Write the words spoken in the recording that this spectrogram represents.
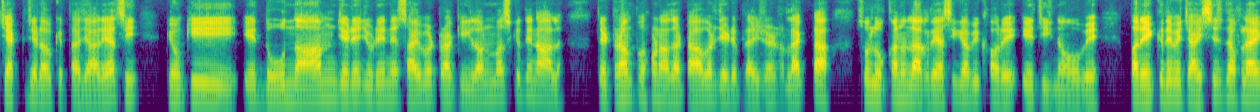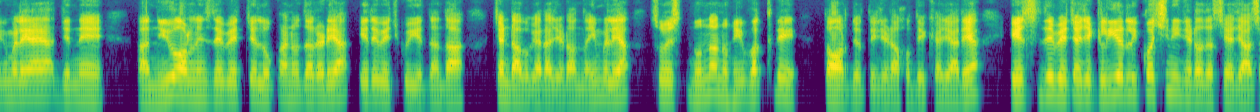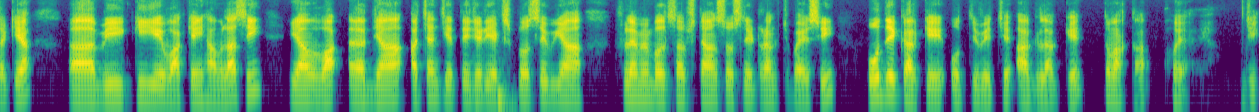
ਚੈੱਕ ਜਿਹੜਾ ਉਹ ਕੀਤਾ ਜਾ ਰਿਹਾ ਸੀ, ਕਿਉਂਕਿ ਇਹ ਦੋ ਨਾਮ ਜਿਹੜੇ ਜੁੜੇ ਨੇ ਸਾਈਬਰ ਟਰੱਕ ਈਲਨ ਮਸਕ ਦੇ ਨਾਲ ਤੇ ਟਰੰਪ ਹੁਣਾਂ ਦਾ ਟਾਵਰ ਜਿਹੜੇ ਪ੍ਰੈਜ਼ੀਡੈਂਟ ਇਲੈਕਟ ਆ, ਸੋ ਲੋਕਾਂ ਨੂੰ ਲੱਗ ਰਿਹਾ ਸੀਗਾ ਵੀ ਖੌਰੇ ਇਹ ਚੀਜ਼ ਨਾ ਹੋਵੇ। ਪਰ ਇੱਕ ਦੇ ਵਿੱਚ ਆਈਸਿਸ ਦਾ ਫਲੈਗ ਮਿਲਿਆ ਆ, ਜਿਨੇ ਨਿਊ ਆਰਲੀਨਸ ਦੇ ਵਿੱਚ ਲੋਕਾਂ ਨੂੰ ਦਰੜਿਆ, ਇਹਦੇ ਵਿੱਚ ਕੋਈ ਇਦਾਂ ਦਾ ਝੰਡਾ ਵਗੈਰਾ ਜਿਹੜਾ ਉਹ ਨਹੀਂ ਮਿਲਿਆ, ਸੋ ਇਸ ਦੋਨਾਂ ਨੂੰ ਹੀ ਵੱਖਰੇ ਤੌਰ ਦੇ ਉੱਤੇ ਜਿਹੜਾ ਉਹ ਦੇਖਿਆ ਜਾ ਰਿਹਾ। ਇਸ ਦੇ ਵਿੱਚ ਅਜੇ ਕਲੀਅਰਲੀ ਕੁਝ ਨਹੀਂ ਜਿਹੜਾ ਉਹ ਦੱਸਿਆ ਜਾ ਸਕਿਆ ਵੀ ਕੀ ਇਹ ਵਾਕਈ ਹਮਲਾ ਸੀ ਜਾਂ ਵਾ- ਜਾਂ ਅਚਨਚੇਤੇ ਜਿਹੜੀ ਐਕਸਪਲੋਸਿਵ ਜਾਂ ਫਲੇਮੇਬਲ ਸਬਸਟੈਂਸ ਉਸ ਦੇ ਟਰੰਕ ਚ ਪਏ ਸੀ, ਉਹਦੇ ਕਰਕੇ ਉੱਤੇ ਵਿੱਚ ਅੱਗ ਲੱਗ ਕੇ ਧਮਾਕਾ ਹੋਇਆ ਹੈ ਜੀ।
